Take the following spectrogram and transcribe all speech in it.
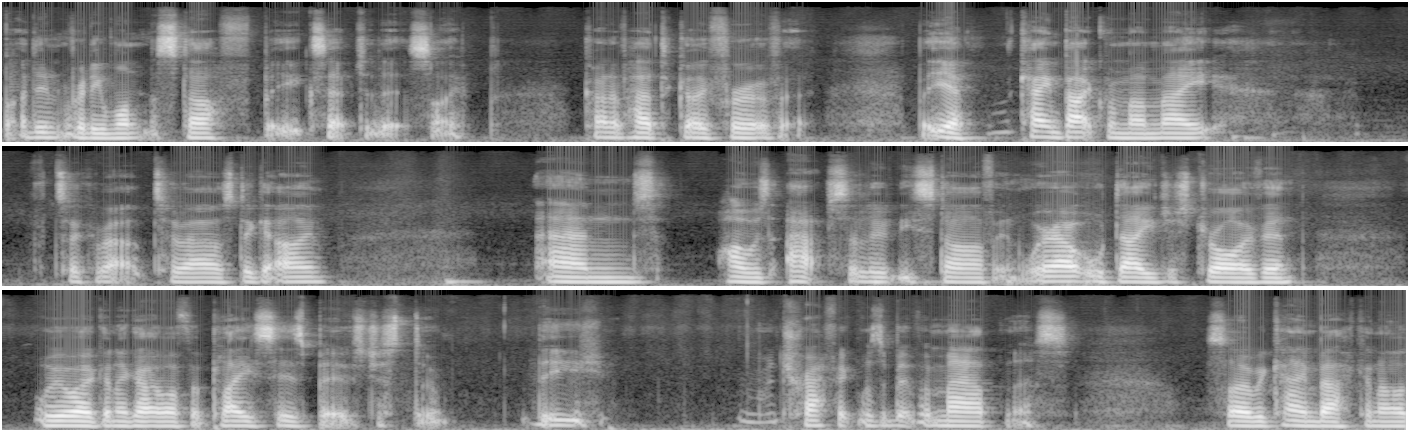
but I didn't really want the stuff, but he accepted it. So, kind of had to go through with it. But yeah, came back with my mate. Took about two hours to get home. And I was absolutely starving. We we're out all day just driving we were going to go other places, but it was just a, the traffic was a bit of a madness. So we came back and I,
